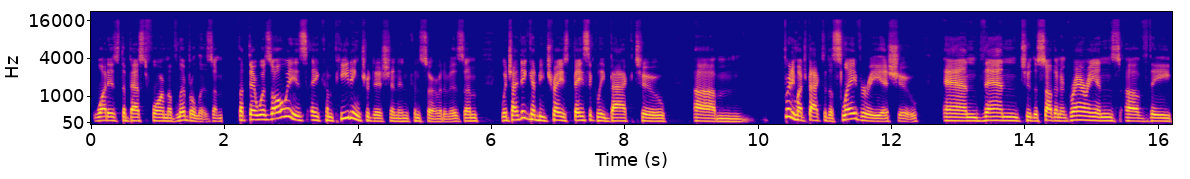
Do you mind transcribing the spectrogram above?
what is the best form of liberalism. But there was always a competing tradition in conservatism, which I think can be traced basically back to um, pretty much back to the slavery issue and then to the Southern agrarians of the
